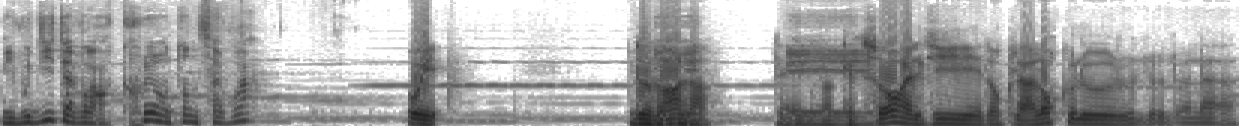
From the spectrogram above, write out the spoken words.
Il vous dit avoir cru entendre sa voix? Oui. Devant, Mais- là. Donc elle sort, elle dit, donc là, alors que le, le- le- la-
